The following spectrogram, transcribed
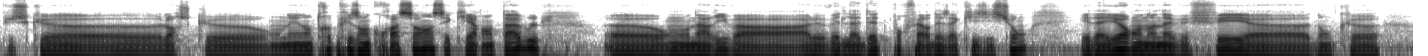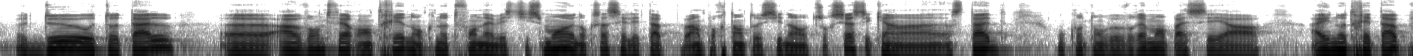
Puisque euh, lorsque on est une entreprise en croissance et qui est rentable, euh, on arrive à, lever de la dette pour faire des acquisitions. Et d'ailleurs, on en avait fait euh, donc deux au total. Euh, avant de faire rentrer donc notre fonds d'investissement. Donc ça, c'est l'étape importante aussi dans Outsourcia, c'est qu'il y a un, stade où quand on veut vraiment passer à, à, une autre étape,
